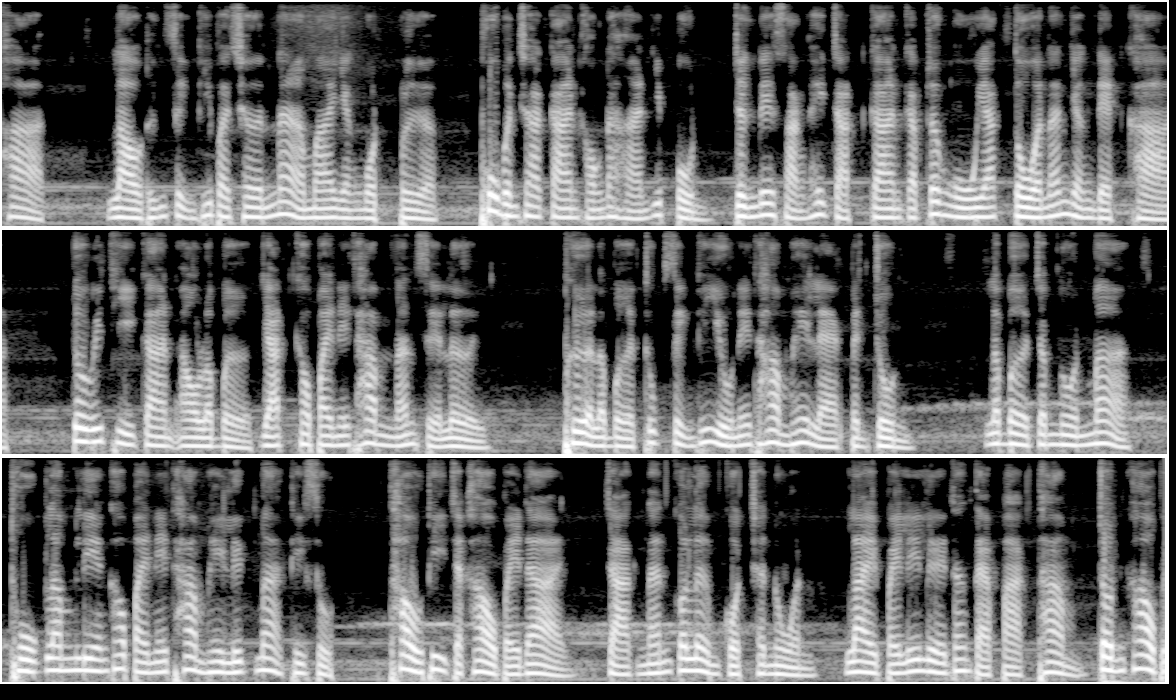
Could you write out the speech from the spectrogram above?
คาดเล่าถึงสิ่งที่เผชิญหน้ามาอย่างหมดเปลือก ผู้บัญชาการของทหารญี่ปุ่น จึงได้สั่งให้จัดการกับเจ้างูยักษ์ตัวนั้นอย่างเด็ดขาด ด้วยวิธีการเอาระเบิดยัดเข้าไปในถ้ำนั้นเสียเลย เพื่อระเบิดทุกสิ่งที่อยู่ในถ้ำให้แหลกเป็นจุน ระเบิดจำนวนมากถูกลำเลียงเข้าไปในถ้ำให้ลึกมากที่สุด เท่าที่จะเข้าไปได้ จากนั้นก็เริ่มกดชนวน ไล่ไปเรื่อยๆตั้งแต่ปากถ้ำจนเข้าไป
